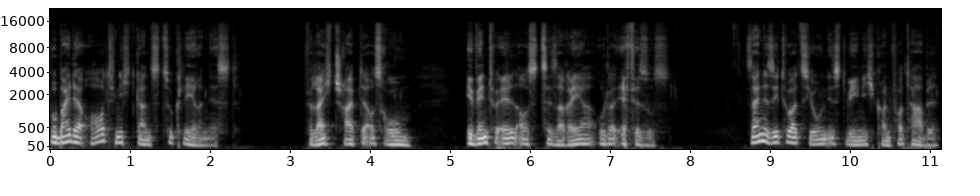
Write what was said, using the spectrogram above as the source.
wobei der Ort nicht ganz zu klären ist. Vielleicht schreibt er aus Rom, eventuell aus Caesarea oder Ephesus. Seine Situation ist wenig komfortabel.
